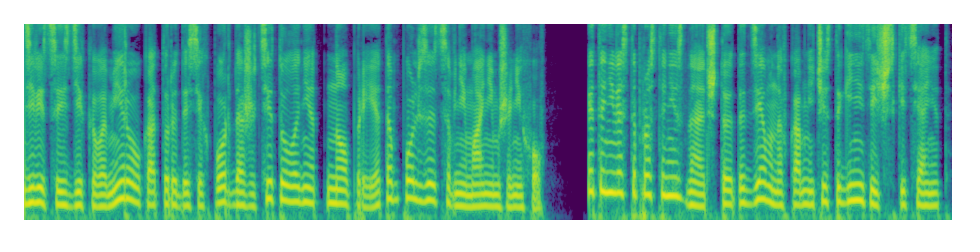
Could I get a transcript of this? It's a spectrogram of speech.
Девица из дикого мира, у которой до сих пор даже титула нет, но при этом пользуется вниманием женихов. Эта невеста просто не знает, что этот демонов ко мне чисто генетически тянет.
